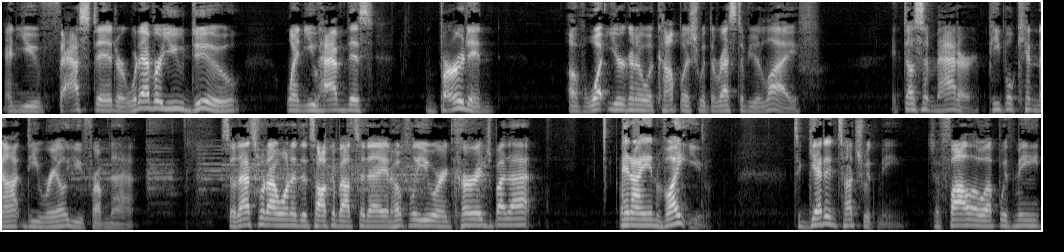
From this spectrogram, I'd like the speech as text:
and you've fasted or whatever you do when you have this burden of what you're going to accomplish with the rest of your life. It doesn't matter. People cannot derail you from that. So that's what I wanted to talk about today, and hopefully you were encouraged by that. And I invite you to get in touch with me to follow up with me.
